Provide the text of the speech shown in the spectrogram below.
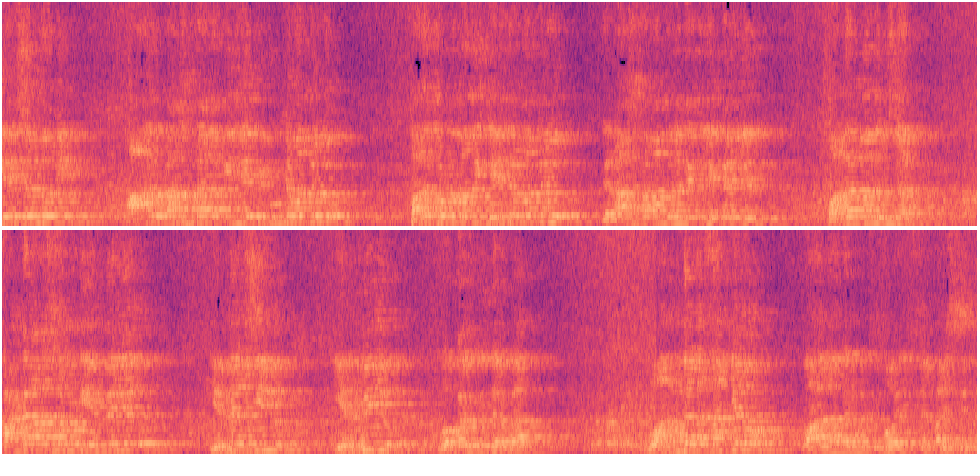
దేశంలోని ఆరు రాష్ట్రాల బీజేపీ ముఖ్యమంత్రులు పదకొండు మంది కేంద్ర మంత్రులు రాష్ట్ర మంత్రుల దగ్గర ఎక్కడే లేదు. వందల మంది వచ్చినారు. పక్క రాష్ట్రం నుండి ఎమ్మెల్యేలు ఎమ్మెల్సీలు ఎంపీలు ఒకరు ఇద్దరు కాదు. వందల సంఖ్యలో వాళ్ళందరూ వచ్చి మోహించిన పరిస్థితి.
